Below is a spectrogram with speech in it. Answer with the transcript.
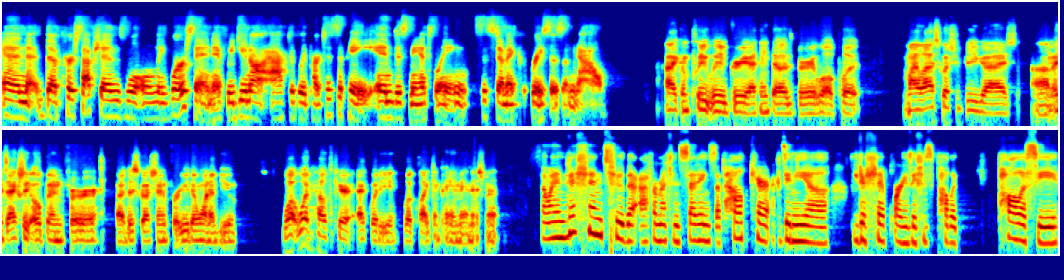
And the perceptions will only worsen if we do not actively participate in dismantling systemic racism now. I completely agree. I think that was very well put my last question for you guys um, it's actually open for a discussion for either one of you. What would healthcare equity look like in pain management? So in addition to the aforementioned settings of healthcare academia leadership organizations public policy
